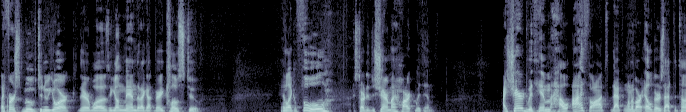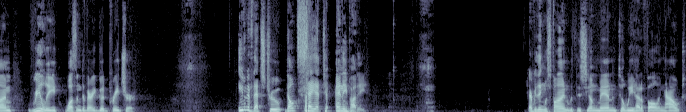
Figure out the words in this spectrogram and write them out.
I first moved to New York, there was a young man that I got very close to. And like a fool, I started to share my heart with him. I shared with him how I thought that one of our elders at the time really wasn't a very good preacher. Even if that's true, don't say it to anybody. Everything was fine with this young man until we had a falling out.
